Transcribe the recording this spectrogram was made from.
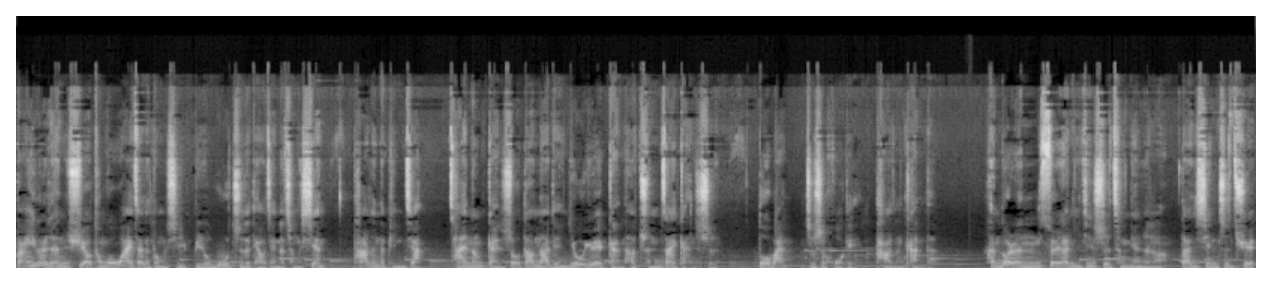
当一个人需要通过外在的东西，比如物质的条件的呈现、他人的评价，才能感受到那点优越感和存在感时，多半只是活给他人看的。很多人虽然已经是成年人了，但心智却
